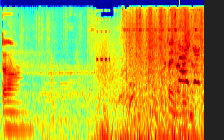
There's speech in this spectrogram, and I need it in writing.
Tadam. Putain, il y en a deux.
